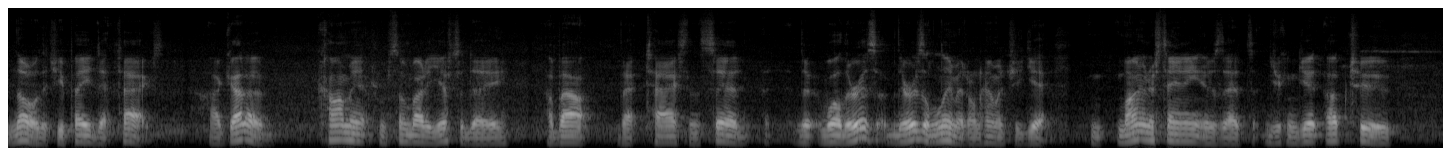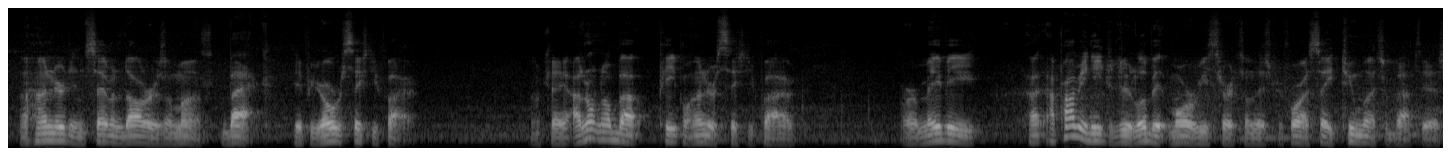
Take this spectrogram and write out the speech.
know that you paid that tax. I got a comment from somebody yesterday about that tax and said the, well, there is there is a limit on how much you get. My understanding is that you can get up to hundred and seven dollars a month back if you're over 65. Okay, I don't know about people under 65, or maybe I, I probably need to do a little bit more research on this before I say too much about this.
